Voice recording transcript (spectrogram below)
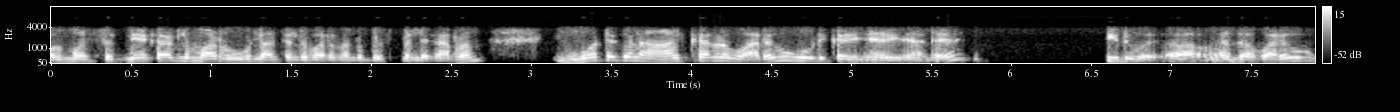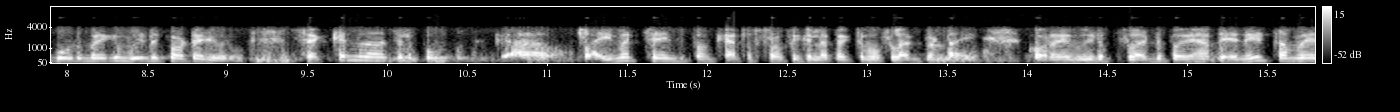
ഓൾമോസ്റ്റ് സിഡ്നിയെക്കാട്ടിലും വാടക കൂടുതലാണ് ചിലർ പറയുന്നുണ്ട് ബ്രിസ്ബനിൽ കാരണം ഇങ്ങോട്ടേക്കുള്ള ആൾക്കാരുടെ വരവ് കൂടി കഴിഞ്ഞു കഴിഞ്ഞാൽ ഇത് എന്താ വരവ് കൂടുമ്പോഴേക്കും വീട് ഷോർട്ടേജ് വരും. സെക്കൻഡ് ചിലപ്പം ക്ലൈമറ്റ് ചേഞ്ച് ഇപ്പം കാറ്റസ്ട്രോഫിക്കൽ എഫക്ട് ഫ്ലഡ് ഉണ്ടായി. കുറെ വീട് ഫ്ലഡ് പോയാൽ ദേ നീഡ് സംവേ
